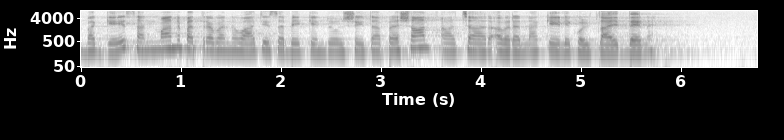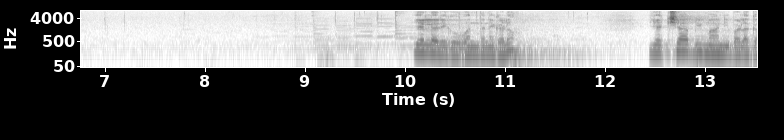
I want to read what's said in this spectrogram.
ಬಗ್ಗೆ ಸನ್ಮಾನ ಪತ್ರವನ್ನು ವಾಚಿಸಬೇಕೆಂದು ಶ್ರೀತಾ ಪ್ರಶಾಂತ್ ಆಚಾರ್ ಅವರನ್ನು ಕೇಳಿಕೊಳ್ತಾ ಇದ್ದೇನೆ. ಎಲ್ಲರಿಗೂ ವಂದನೆಗಳು. ಯಕ್ಷಾಭಿಮಾನಿ ಬಳಗ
